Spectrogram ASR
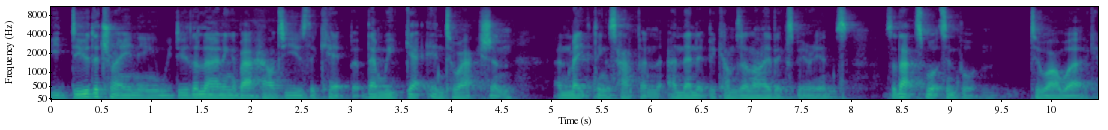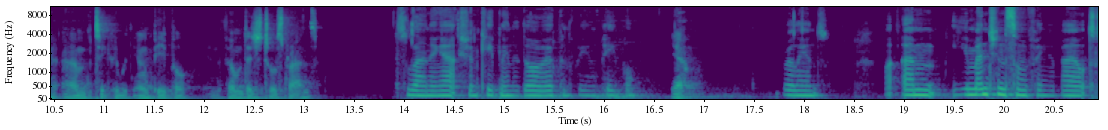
we do the training, we do the learning about how to use the kit, but then we get into action and make things happen, and then it becomes a live experience. So that's what's important to our work, um, particularly with young people in the film digital strands. It's learning action, keeping the door open for young people. Yeah. Brilliant. Um, you mentioned something about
